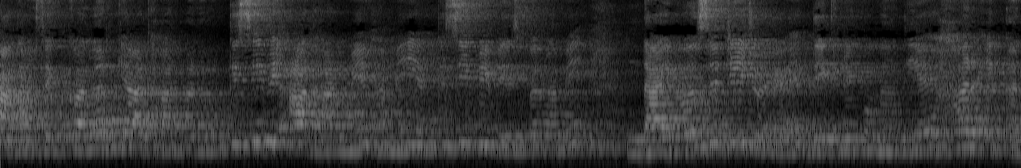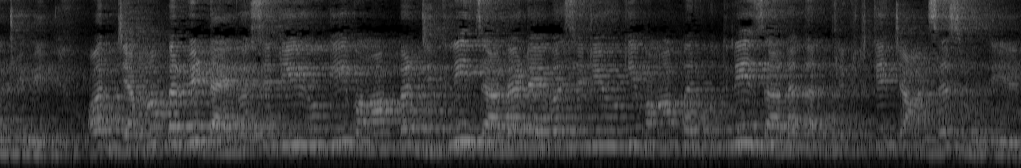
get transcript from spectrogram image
आधार से, कलर के आधार पर हो किसी भी आधार में हमें या किसी भी बेस पर हमें डाइवर्सिटी जो है देखने को मिलती है हर एक कंट्री में। और जहाँ पर भी डाइवर्सिटी होगी, वहाँ पर जितनी ज़्यादा डाइवर्सिटी होगी, वहाँ पर उतने ज़्यादा कन्फ्लिक्ट के चांसेस होते हैं।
